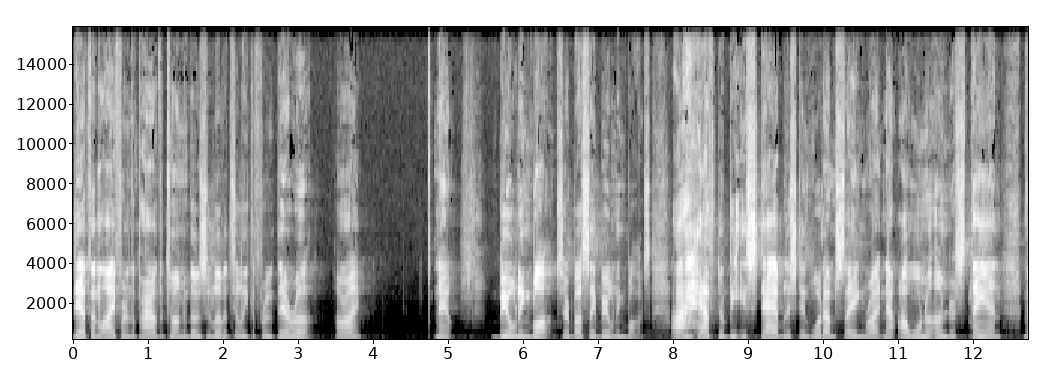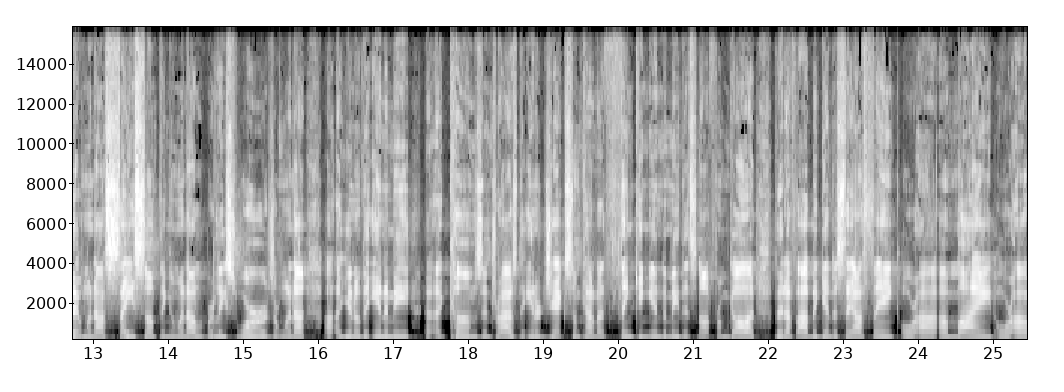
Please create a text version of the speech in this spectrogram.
Death and life are in the power of the tongue, and those who love it shall eat the fruit thereof. All right? Now, building blocks. Everybody say building blocks. I have to be established in what I'm saying right now. I want to understand that when I say something and when I release words or when I, uh, you know, the enemy uh, uh, comes and tries to interject some kind of thinking into me that's not from God, that if I begin to say I think or I, I might or I,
